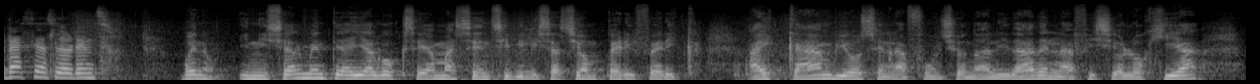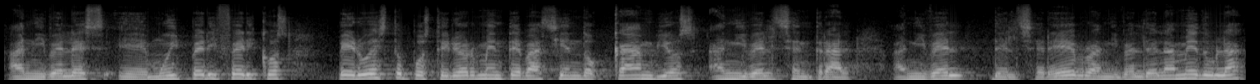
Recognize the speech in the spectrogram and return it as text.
Gracias, Lorenzo. Bueno, inicialmente hay algo que se llama sensibilización periférica. Hay cambios en la funcionalidad, en la fisiología a niveles eh, muy periféricos, pero esto posteriormente va haciendo cambios a nivel central, a nivel del cerebro, a nivel de la médula,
